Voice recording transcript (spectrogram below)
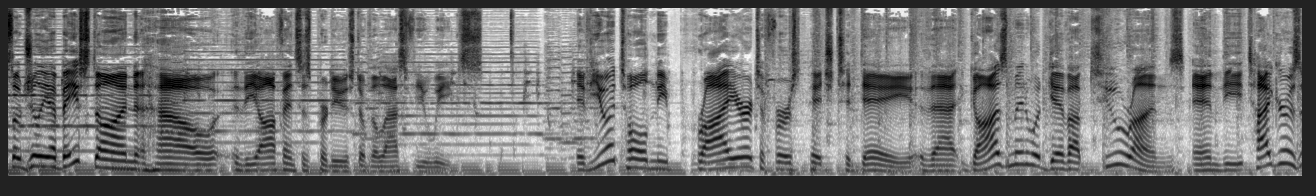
So, Julia, based on how the offense has produced over the last few weeks, if you had told me prior to first pitch today that Gausman would give up two runs and the Tigers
